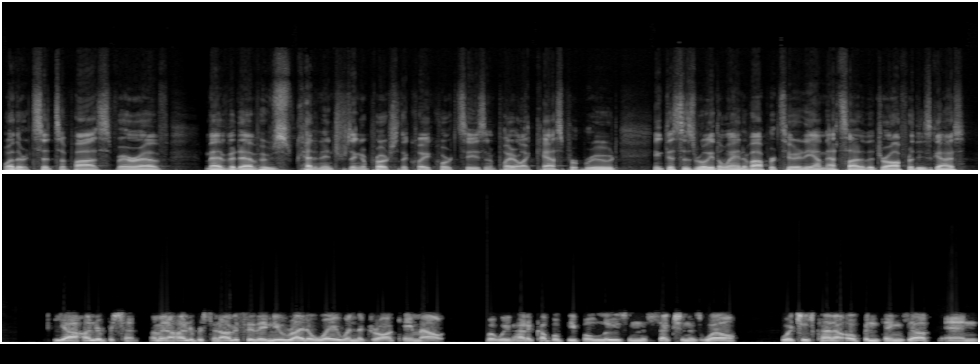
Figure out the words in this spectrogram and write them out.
whether it's Tsitsipas, Zverev, Medvedev, who's had an interesting approach to the clay court season, a player like Casper Ruud. I think this is really the land of opportunity on that side of the draw for these guys. Yeah, hundred percent. I mean, hundred percent. Obviously, they knew right away when the draw came out, but we've had a couple people lose in this section as well which has kind of opened things up. And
